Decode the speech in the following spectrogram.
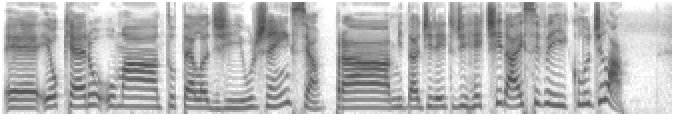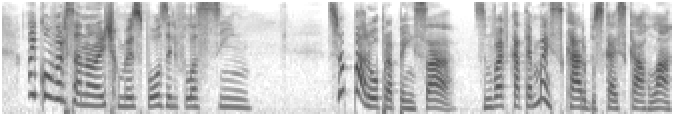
É, eu quero uma tutela de urgência para me dar direito de retirar esse veículo de lá. Aí, conversando à noite com meu esposo, ele falou assim: Você já parou para pensar se não vai ficar até mais caro buscar esse carro lá?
